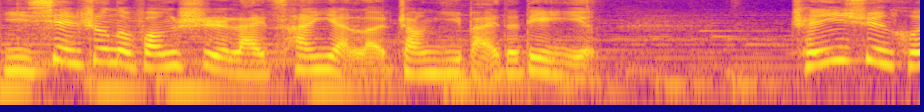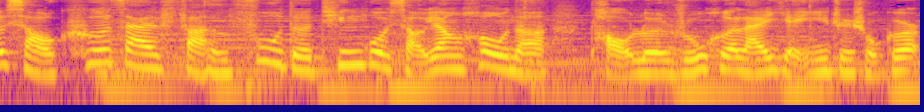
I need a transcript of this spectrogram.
以献声的方式来参演了张一白的电影。陈奕迅和小柯在反复的听过小样后呢，讨论如何来演绎这首歌。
